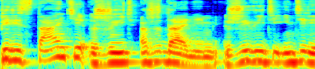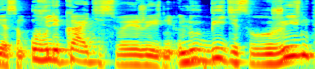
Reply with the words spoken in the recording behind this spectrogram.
Перестаньте жить ожиданиями, живите интересом, увлекайтесь своей жизнью, любите свою жизнь,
